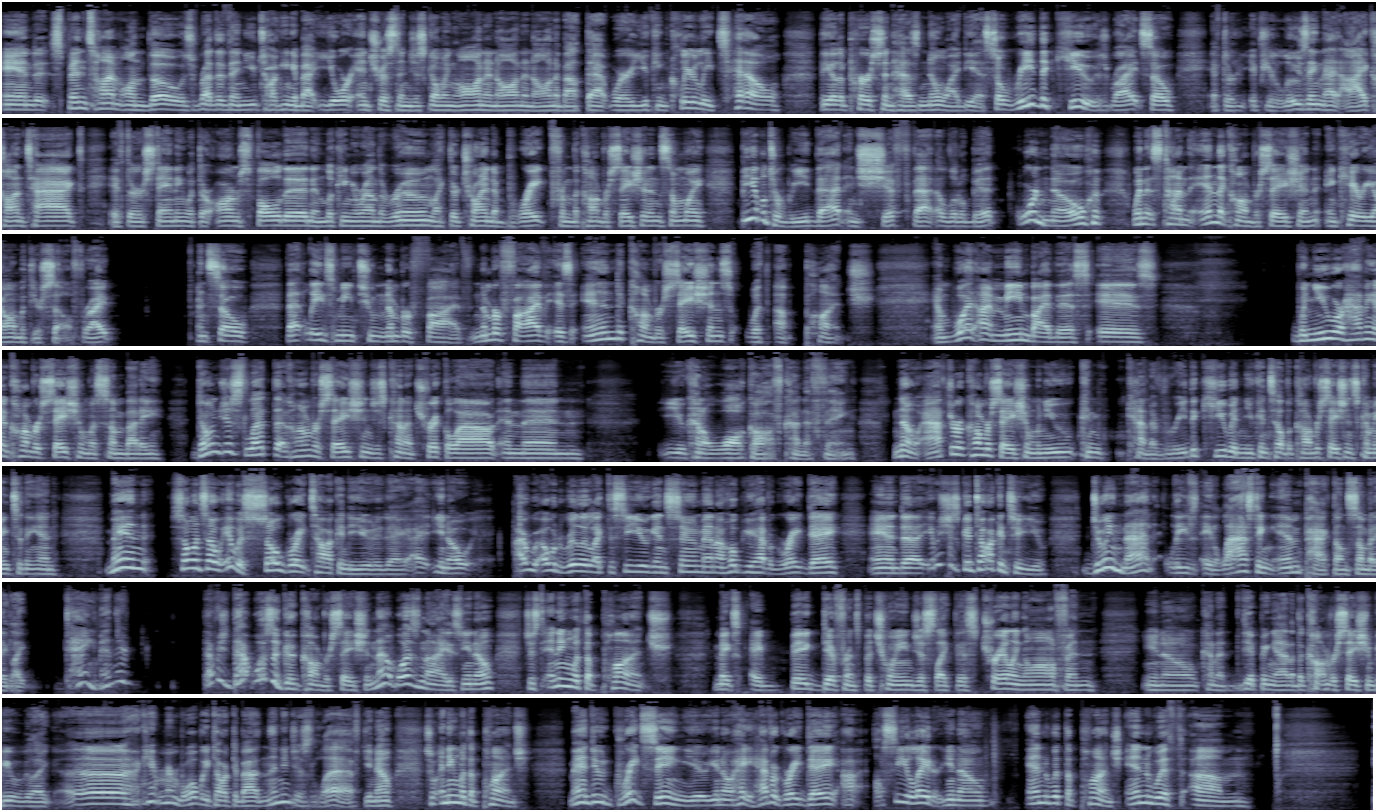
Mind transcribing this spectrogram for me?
and spend time on those rather than you talking about your interest and just going on and on and on about that where you can clearly tell the other person has no idea. So read the cues, right? So if they're, if you're losing that eye contact, if they're standing with their arms folded and looking around the room like they're trying to break from the conversation in some way, be able to read that and shift that a little bit or know when it's time to end the conversation and carry on with yourself, right? And so that leads me to number five. Number five is end conversations with a punch. And what I mean by this is when you are having a conversation with somebody, don't just let the conversation just kind of trickle out and then you kind of walk off kind of thing. No, after a conversation, when you can kind of read the cue and you can tell the conversation's coming to the end, man, so and so, it was so great talking to you today. I, you know, I, I, would really like to see you again soon, man. I hope you have a great day. And uh, it was just good talking to you. Doing that leaves a lasting impact on somebody. Like, dang, man, that was that was a good conversation. That was nice. You know, just ending with a punch makes a big difference between just like this trailing off and you know, kind of dipping out of the conversation, people be like, uh, I can't remember what we talked about. And then he just left, you know? So ending with a punch. Man, dude, great seeing you. You know, hey, have a great day. I- I'll see you later, you know? End with the punch. End with, um,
